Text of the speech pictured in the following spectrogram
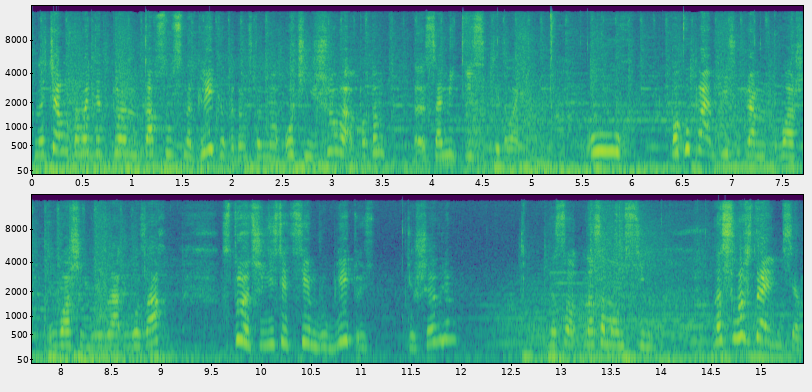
Сначала давайте откроем капсулу с наклейкой, потому что она очень дешевая, а потом э, сами кисики. Давайте. Ух, Покупаем ключ прям у, ваш, у ваших глазах. Стоит 67 рублей, то есть дешевле на, на самом Steam. Наслаждаемся.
